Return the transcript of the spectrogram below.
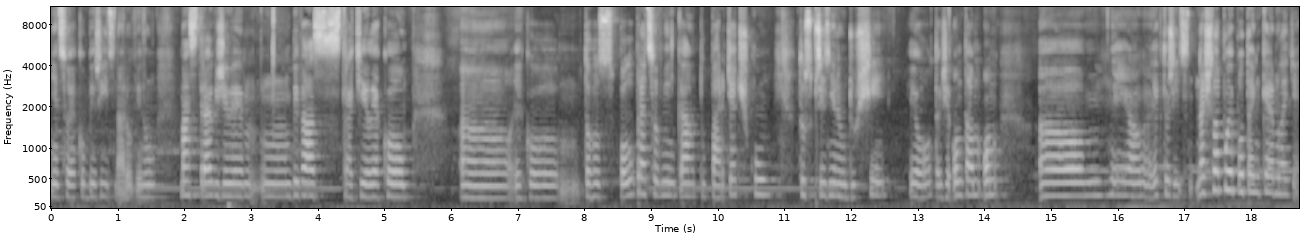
něco jakoby říct na rovinu. Má strach, že um, by vás ztratil jako, uh, jako toho spolupracovníka, tu parťačku, tu zpřízněnou duši, jo, takže on tam, on, um, jak to říct, našlapuje po tenkém ledě.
